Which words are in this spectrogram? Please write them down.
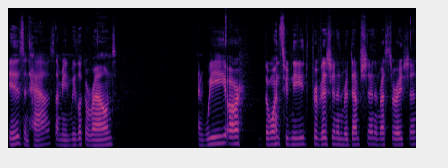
is and has. I mean, we look around and we are the ones who need provision and redemption and restoration.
